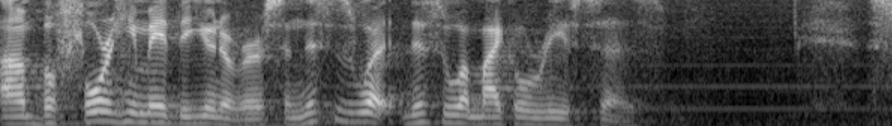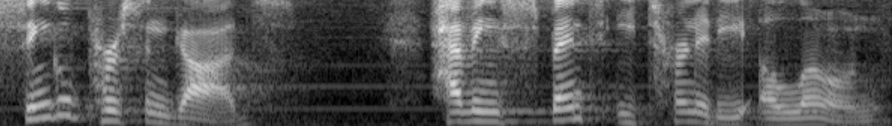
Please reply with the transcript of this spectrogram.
um, before He made the universe. And this is, what, this is what Michael Reeves says Single person gods, having spent eternity alone,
